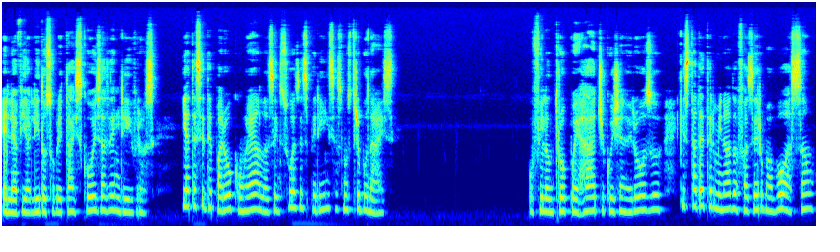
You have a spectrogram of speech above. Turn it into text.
Ele havia lido sobre tais coisas em livros e até se deparou com elas em suas experiências nos tribunais. O filantropo errático e generoso que está determinado a fazer uma boa ação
